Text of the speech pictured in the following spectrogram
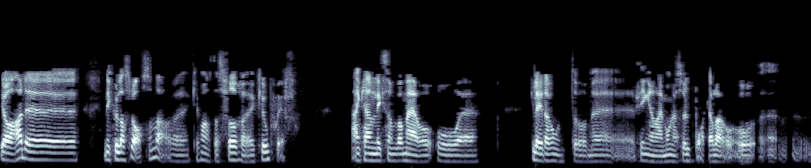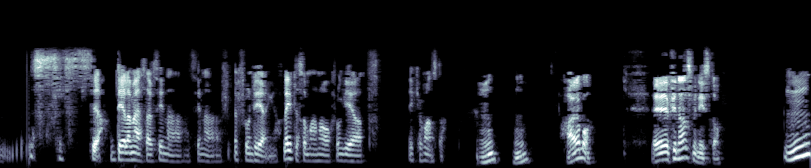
Jag hade eh, Nicolas Larsson där, Kristianstads förre klubbchef. Han kan liksom vara med och, och glida runt och med fingrarna i många syltburkar där och, och eh, ja, dela med sig av sina, sina funderingar. Lite som han har fungerat i Kristianstad. Mm, mm. Ja, det är bra. Eh, finansminister. Mm.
